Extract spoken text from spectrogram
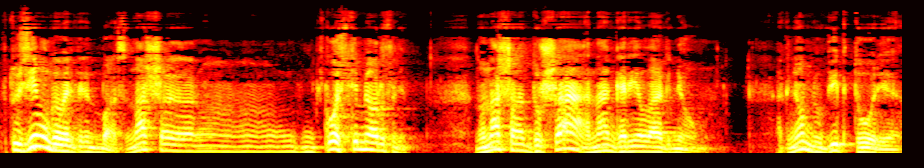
В ту зиму, говорит Ридбас, наши кости мерзли, но наша душа, она горела огнем. Огнем любви к Торе,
